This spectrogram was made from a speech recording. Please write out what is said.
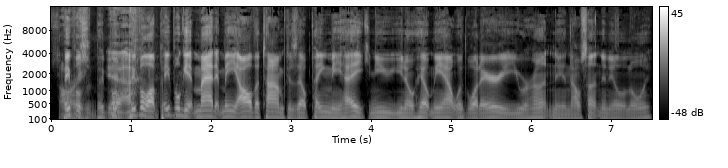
Sorry. People's people Yeah. people uh, people get mad at me all the time because they'll ping me, "Hey, can you you know help me out with what area you were hunting in?" I was hunting in Illinois.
